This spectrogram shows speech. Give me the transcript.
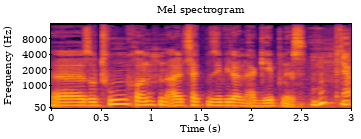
äh, so tun konnten, als hätten sie wieder ein Ergebnis. Mhm. Ja.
